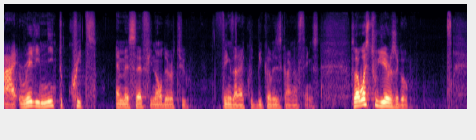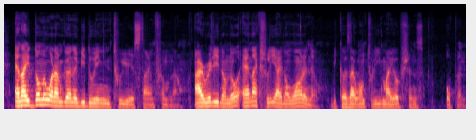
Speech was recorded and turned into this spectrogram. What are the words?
I really need to quit MSF in order to think that I could become these kind of things. So that was two years ago. And I don't know what I'm going to be doing in two years' time from now. I really don't know, and actually, I don't want to know because I want to leave my options open.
